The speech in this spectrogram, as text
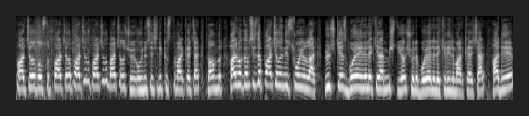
Parçala dostum parçala parçala parçala parçala. Şöyle oyunun sesini kıstım arkadaşlar. Tamamdır. Hadi bakalım siz de parçalayın destroyer'lar. 3 kez boya ile lekelenmiş diyor. Şöyle boya ile lekeleyelim arkadaşlar. Hadi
